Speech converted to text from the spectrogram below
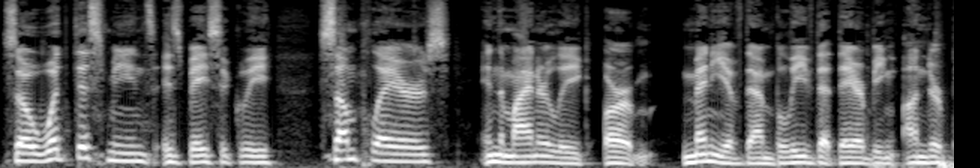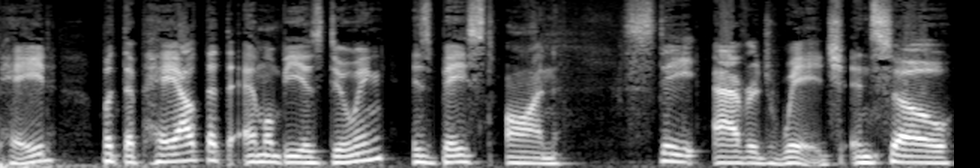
So what this means is basically some players in the minor league, or many of them, believe that they are being underpaid, but the payout that the MLB is doing is based on state average wage. And so,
